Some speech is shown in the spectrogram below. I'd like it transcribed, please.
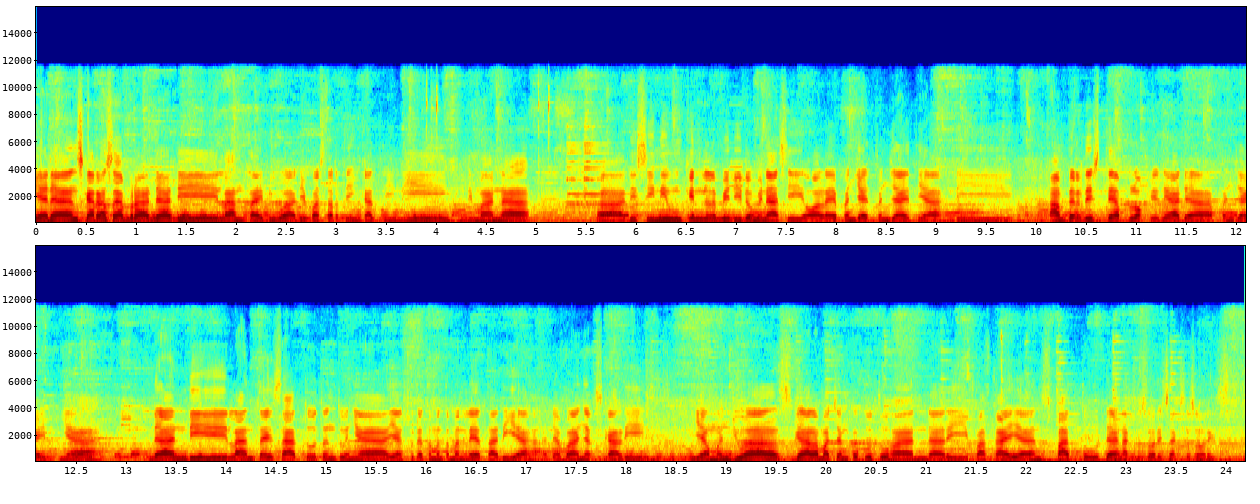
Ya dan sekarang saya berada di lantai 2 di pasar tingkat ini di mana uh, di sini mungkin lebih didominasi oleh penjahit-penjahit ya di hampir di setiap blok ini ada penjahitnya dan di lantai satu tentunya yang sudah teman-teman lihat tadi ya ada banyak sekali yang menjual segala macam kebutuhan dari pakaian, sepatu dan aksesoris-aksesoris.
